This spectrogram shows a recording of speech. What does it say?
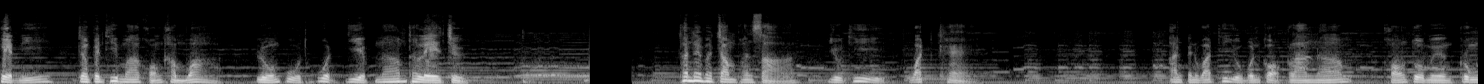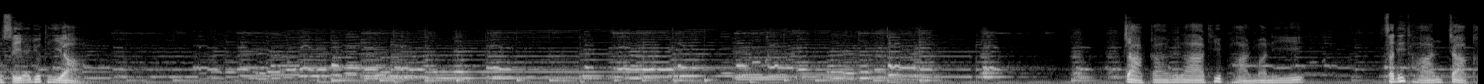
เหตุนี้ จึงเป็นที่มาของคำว่า หลวงปู่ทวดเหยียบน้ำทะเลจืด ท่านได้มาจำพรรษาอยู่ที่วัดแขอันเป็นวัดที่อยู่บนเกาะกลางน้ำของตัวเมืองกรุงศรีอยุธยา จากการเวลาที่ผ่านมานี้สันนิษฐานจากค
